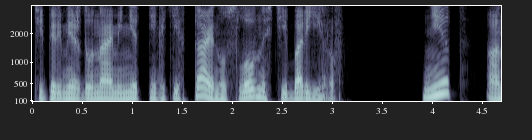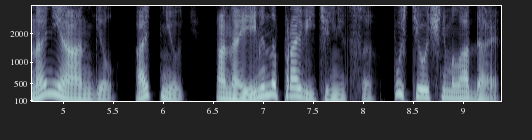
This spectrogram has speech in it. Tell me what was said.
Теперь между нами нет никаких тайн, условностей и барьеров. Нет, она не ангел, отнюдь. Она именно правительница, пусть и очень молодая.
